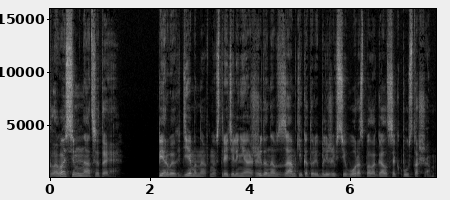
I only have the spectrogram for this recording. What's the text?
Глава 17. Первых демонов мы встретили неожиданно в замке, который ближе всего располагался к пустошам.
